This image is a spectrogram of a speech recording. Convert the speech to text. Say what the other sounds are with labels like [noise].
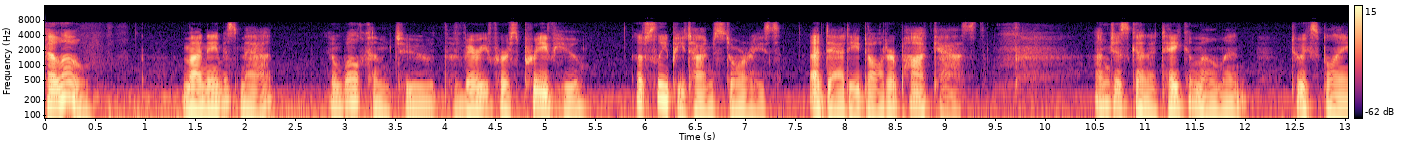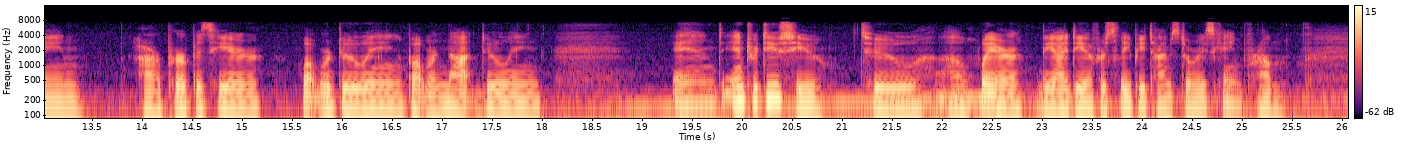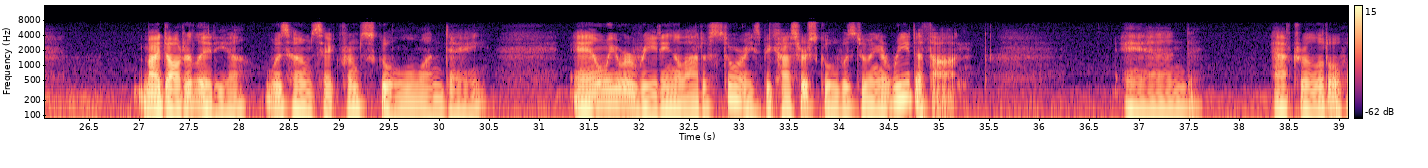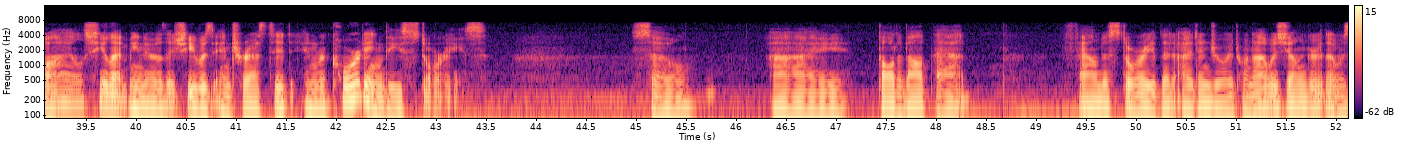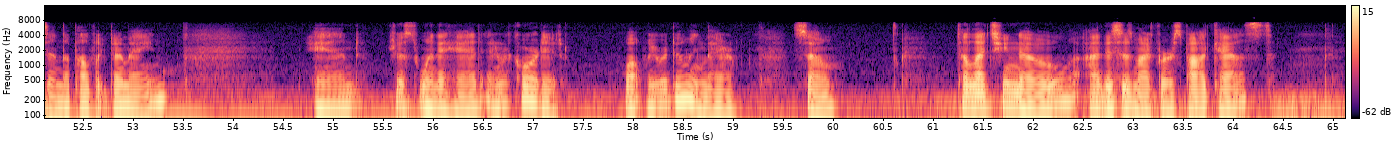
Hello, my name is Matt, and welcome to the very first preview of Sleepy Time Stories, a daddy daughter podcast. I'm just going to take a moment to explain our purpose here, what we're doing, what we're not doing, and introduce you to uh, where the idea for Sleepy Time Stories came from. My daughter Lydia was homesick from school one day, and we were reading a lot of stories because her school was doing a readathon. And after a little while, she let me know that she was interested in recording these stories. So I thought about that found a story that I'd enjoyed when I was younger that was in the public domain, and just went ahead and recorded what we were doing there. So, to let you know, uh, this is my first podcast.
